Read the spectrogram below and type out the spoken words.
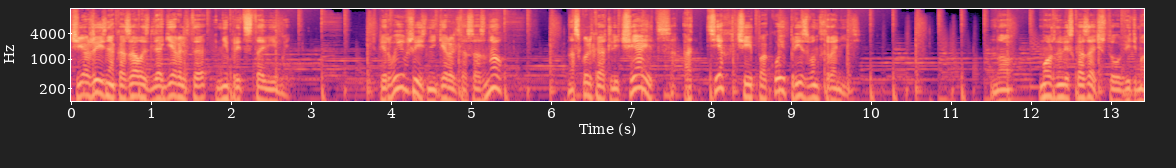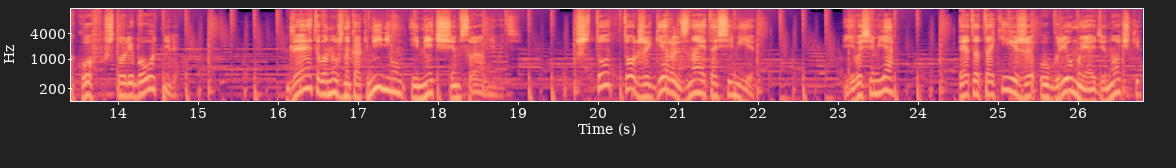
чья жизнь оказалась для Геральта непредставимой. Впервые в жизни Геральт осознал, насколько отличается от тех, чей покой призван хранить. Но можно ли сказать, что у ведьмаков что-либо отняли? Для этого нужно как минимум иметь с чем сравнивать. Что тот же Геральт знает о семье? Его семья – это такие же угрюмые одиночки,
